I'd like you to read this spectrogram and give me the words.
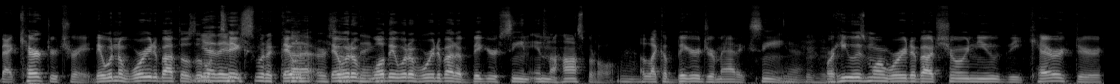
that character trait. They wouldn't have worried about those little yeah, they ticks just would have they cut would or they would have well they would have worried about a bigger scene in the hospital Mm. like a bigger dramatic scene Yeah. Mhm. where he was more worried about showing you the character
